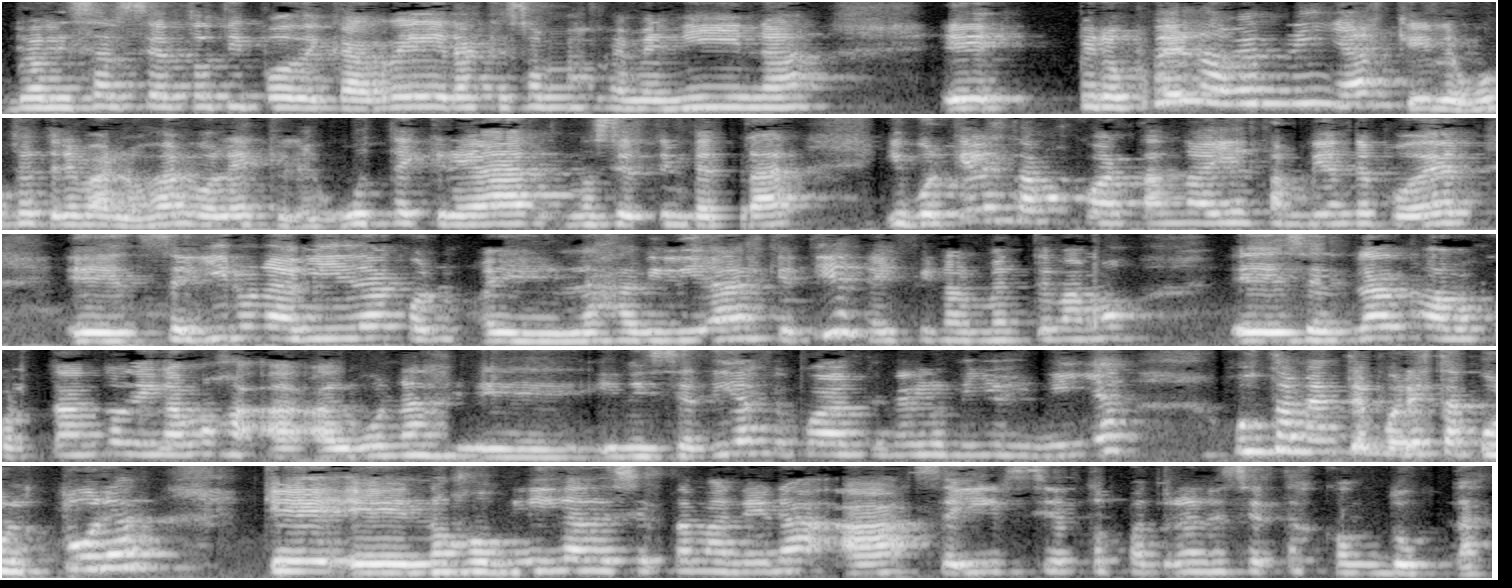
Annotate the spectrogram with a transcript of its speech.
realizar cierto tipo de carreras que son más femeninas pero pueden haber niñas que les guste trepar los árboles, que les guste crear, ¿no es cierto?, inventar, y por qué le estamos coartando a ellas también de poder eh, seguir una vida con eh, las habilidades que tiene, y finalmente vamos eh, centrando, vamos cortando, digamos, algunas eh, iniciativas que puedan tener los niños y niñas, justamente por esta cultura que nos obliga de cierta manera a seguir ciertos patrones, ciertas conductas,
